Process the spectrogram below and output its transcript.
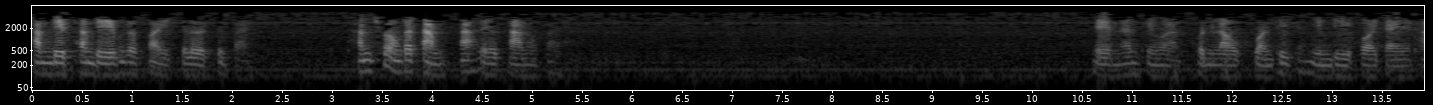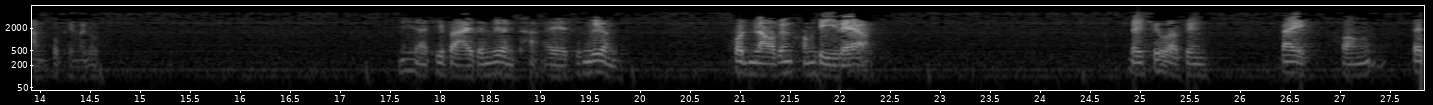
ทำดีทำดีมันก็ค่อยเจริญขึ้นไป ทำช่วงก็ต่ำช้าเร็วตามลงไปเหตุนั้นจึงว่าคนเราควรที่จะยินดีพอใจในธรรมก็เป็นมนุษย์ นี่อธิบายถึงเรื่องไอ้ถึงเรื่อง คนเราเป็นของดีแล้ว ได้ชื่อว่าเป็นได้ของได้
